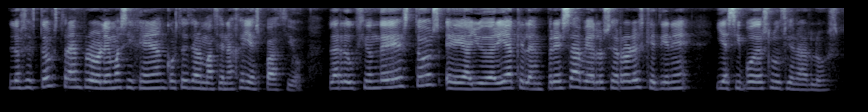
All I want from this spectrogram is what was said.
Los stocks traen problemas y generan costes de almacenaje y espacio. La reducción de estos eh, ayudaría a que la empresa vea los errores que tiene y así poder solucionarlos.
